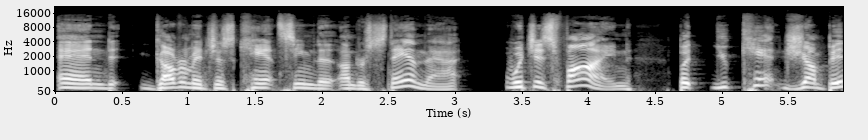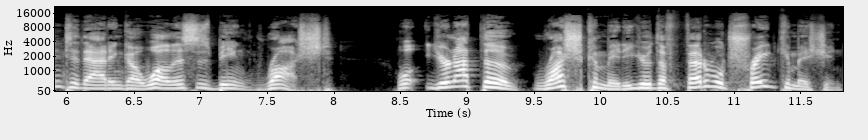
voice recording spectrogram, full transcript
and government just can't seem to understand that, which is fine. But you can't jump into that and go, "Well, this is being rushed." Well, you're not the rush committee. You're the Federal Trade Commission.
